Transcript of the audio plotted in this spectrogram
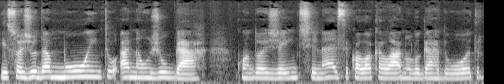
Isso ajuda muito a não julgar. Quando a gente, né, se coloca lá no lugar do outro,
